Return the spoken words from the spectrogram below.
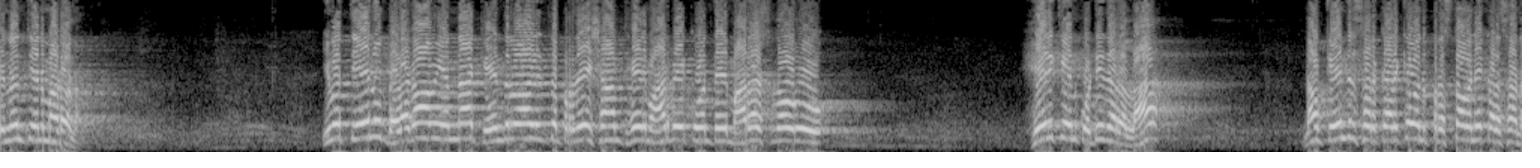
ವಿನಂತಿಯನ್ನು ಮಾಡೋಣ. ಇವತ್ತೇನು ಬೆಳಗಾವಿಯನ್ನ ಕೇಂದ್ರಾಡಳಿತ ಪ್ರದೇಶ ಅಂತ ಹೇಳಿ ಮಾಡಬೇಕು ಅಂತ ಹೇಳಿ ಮಹಾರಾಷ್ಟ್ರದವರು ಹೇಳಿಕೆಯನ್ನು ಕೊಟ್ಟಿದ್ದಾರಲ್ಲ, ನಾವು ಕೇಂದ್ರ ಸರ್ಕಾರಕ್ಕೆ ಒಂದು ಪ್ರಸ್ತಾವನೆ ಕಳಿಸೋಣ.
